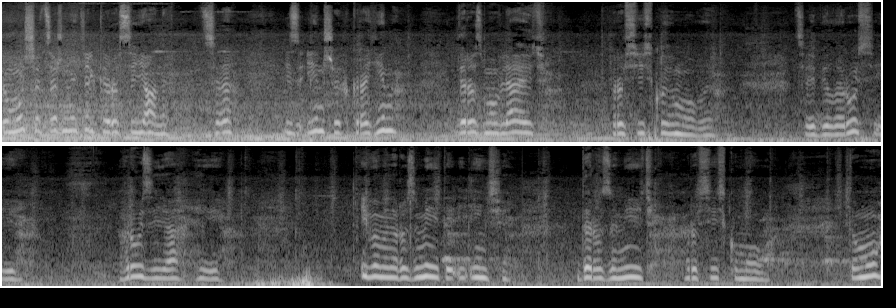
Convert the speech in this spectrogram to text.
Тому що це ж не тільки росіяни, це із інших країн, де розмовляють російською мовою. Це і Білорусь, і Грузія, і, і ви мене розумієте, і інші, де розуміють російську мову. Тому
